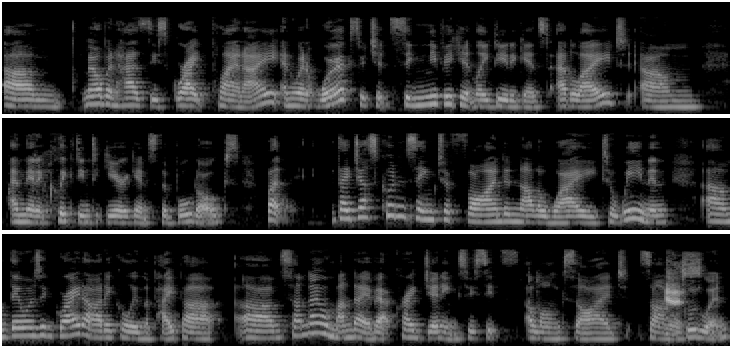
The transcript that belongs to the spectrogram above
um, Melbourne has this great plan A, and when it works, which it significantly did against Adelaide, um, and then it clicked into gear against the Bulldogs, but they just couldn't seem to find another way to win. And um, there was a great article in the paper um, Sunday or Monday about Craig Jennings, who sits alongside Simon Yes. Goodwin,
